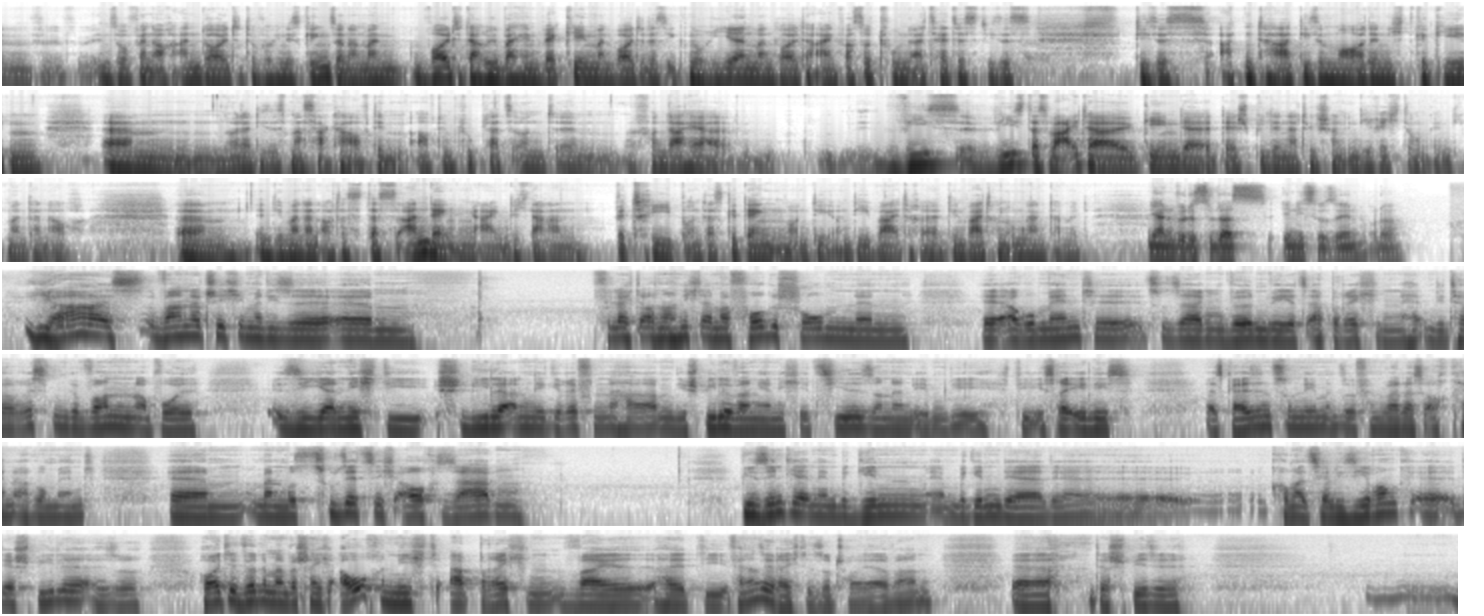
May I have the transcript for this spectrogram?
insofern auch andeutete, wohin es ging, sondern man wollte darüber hinweggehen, man wollte das ignorieren, man wollte einfach so tun, als hätte es dieses dieses Attentat, diese Morde nicht gegeben ähm, oder dieses Massaker auf dem auf dem Flugplatz. Und ähm, von daher wie es wie es das Weitergehen der der Spiele natürlich schon in die Richtung, in die man dann auch ähm, in die man dann auch das das Andenken eigentlich daran betrieb und das Gedenken und die und die weitere den weiteren Umgang damit. Jan, würdest du das eh nicht so sehen oder? Ja, es waren natürlich immer diese ähm, vielleicht auch noch nicht einmal vorgeschobenen äh, Argumente zu sagen, würden wir jetzt abbrechen, hätten die Terroristen gewonnen, obwohl sie ja nicht die Spiele angegriffen haben. Die Spiele waren ja nicht ihr Ziel, sondern eben die, die Israelis als Geiseln zu nehmen. Insofern war das auch kein Argument. Ähm, man muss zusätzlich auch sagen, wir sind ja in den Beginn, im Beginn der, der Kommerzialisierung äh, der Spiele. Also heute würde man wahrscheinlich auch nicht abbrechen, weil halt die Fernsehrechte so teuer waren. Äh, das spielte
